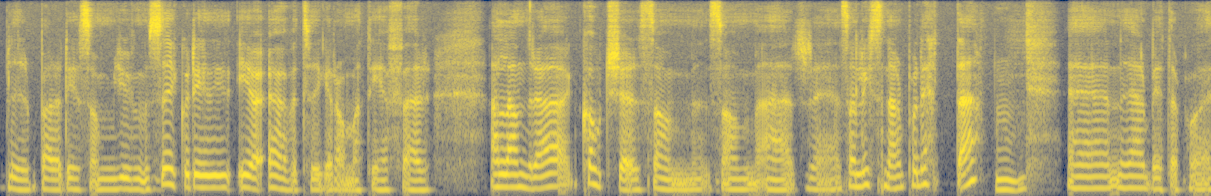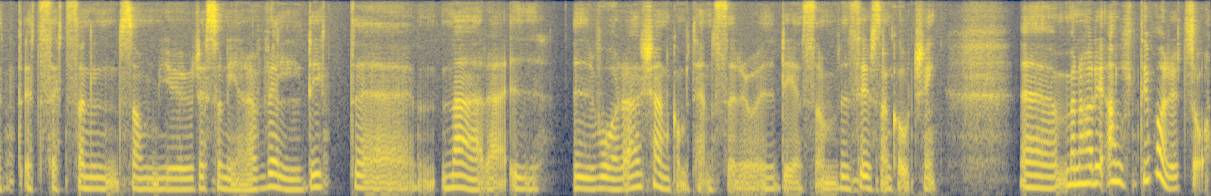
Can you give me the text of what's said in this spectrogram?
blir bara det som ljuv musik och det är jag övertygad om att det är för alla andra coacher som, som, är, eh, som lyssnar på detta. Mm. Eh, ni arbetar på ett, ett sätt som, som ju resonerar väldigt eh, nära i, i våra kärnkompetenser och i det som vi ser som coaching. Eh, men har det alltid varit så?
